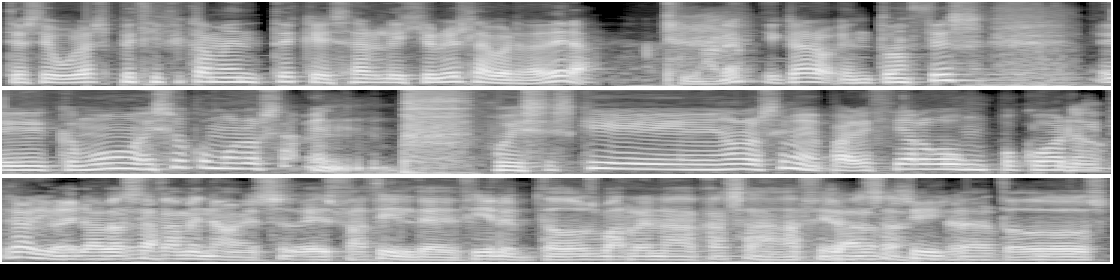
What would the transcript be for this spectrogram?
te asegura específicamente que esa religión es la verdadera. Y claro, entonces, eh, ¿cómo, ¿eso cómo lo saben? Pues es que no lo sé, me parece algo un poco arbitrario. No, básicamente no, es, fácil de decir, todos barren a casa hacia casa. Todos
